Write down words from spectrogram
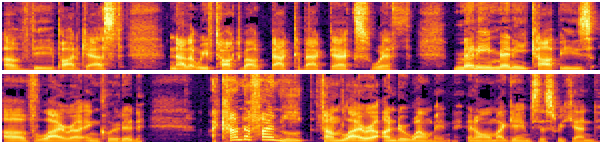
of the podcast. Now that we've talked about back to back decks with many, many copies of Lyra included, I kind of find found Lyra underwhelming in all my games this weekend.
